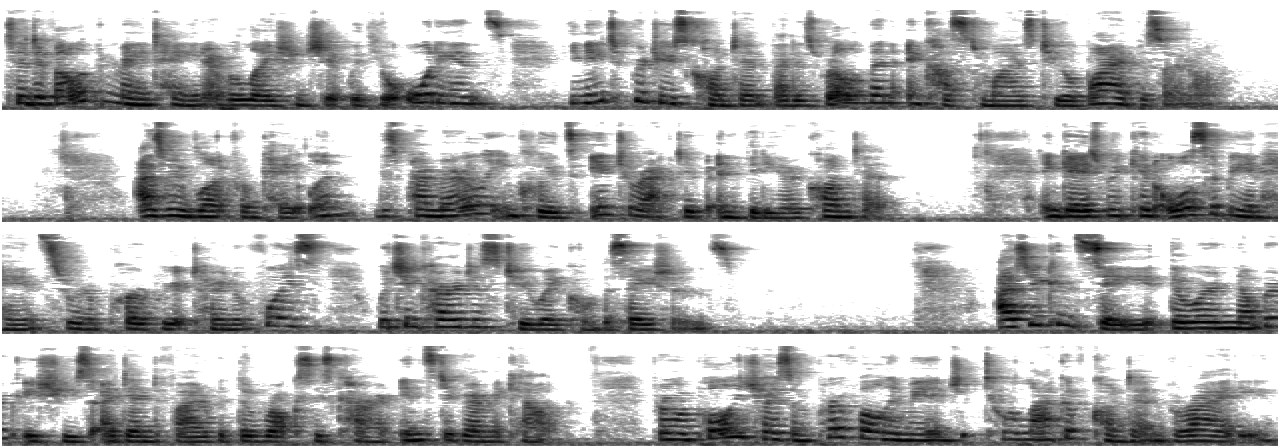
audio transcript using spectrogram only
To develop and maintain a relationship with your audience, you need to produce content that is relevant and customized to your buyer persona. As we've learnt from Caitlin, this primarily includes interactive and video content. Engagement can also be enhanced through an appropriate tone of voice, which encourages two-way conversations. As you can see, there were a number of issues identified with the Roxy's current Instagram account, from a poorly chosen profile image to a lack of content variety.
